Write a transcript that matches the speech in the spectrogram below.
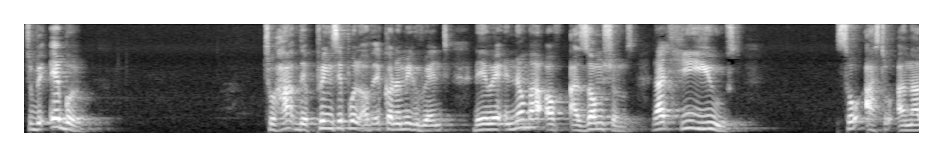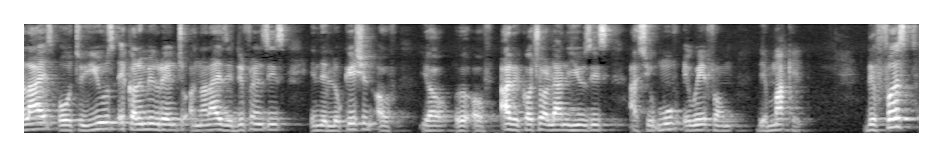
to be able to have the principle of economic rent, there were a number of assumptions that he used so as to analyze or to use economic rent to analyze the differences in the location of your of agricultural land uses as you move away from the market. The first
